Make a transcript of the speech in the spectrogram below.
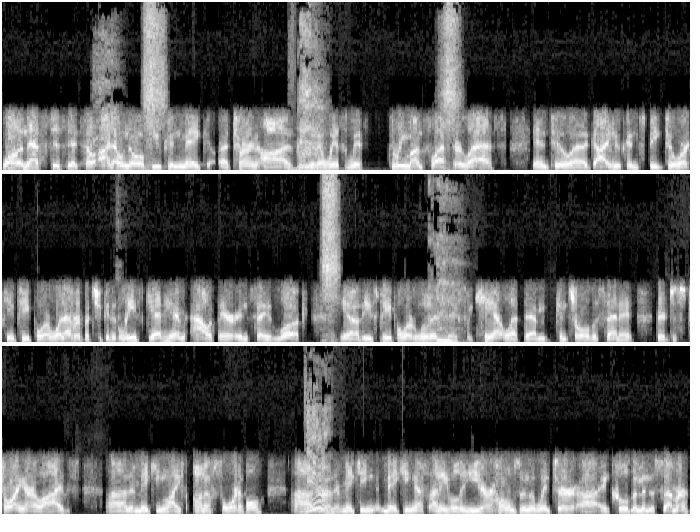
Well, and that's just it. So I don't know if you can make a turn Oz, you know, with with three months left or less into a guy who can speak to working people or whatever, but you could at least get him out there and say, look, you know, these people are lunatics. We can't let them control the Senate. They're destroying our lives. Uh, they're making life unaffordable. Uh, you know, they're making making us unable to heat our homes in the winter uh, and cool them in the summer.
